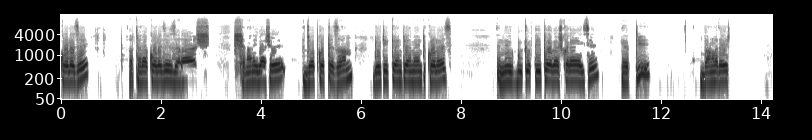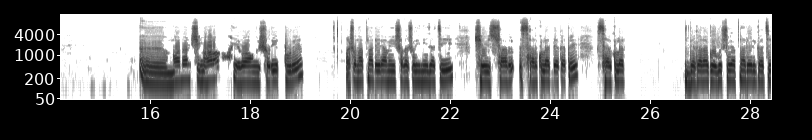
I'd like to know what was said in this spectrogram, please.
কলেজে আপনারা কলেজে যারা সেনানিবাসে জব করতে চান দুইটি ক্যান্টনমেন্ট কলেজ নিয়োগ বিজ্ঞপ্তি প্রকাশ করা হয়েছে। একটি বাংলাদেশ ময়মনসিংহ এবং শরীয়তপুরে। আসুন আপনাদের আমি সরাসরি নিয়ে যাচ্ছি সেই সার, সার্কুলার দেখাতে। সার্কুলার দেখার আগে অবশ্যই আপনাদের কাছে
